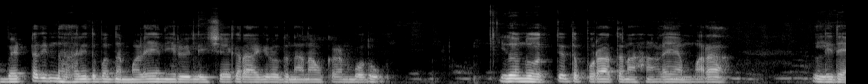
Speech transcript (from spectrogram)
ಬೆಟ್ಟದಿಂದ ಹರಿದು ಬಂದ ಮಳೆಯ ನೀರು ಇಲ್ಲಿ ಶೇಖರ ಆಗಿರೋದನ್ನು ನಾವು ಕಾಣ್ಬೋದು. ಇದೊಂದು ಅತ್ಯಂತ ಪುರಾತನ ಹಳೆಯ ಮರ ಇಲ್ಲಿದೆ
